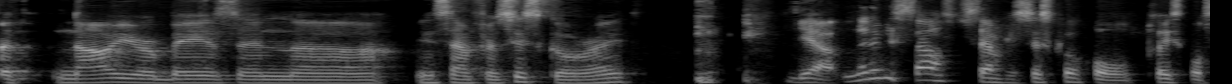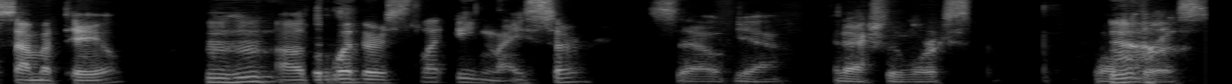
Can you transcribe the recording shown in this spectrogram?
but now you're based in uh, in San Francisco, right? yeah, a little bit south of San Francisco, called place called San Mateo. Mm-hmm. Uh, the weather is slightly nicer, so yeah, it actually works well yeah. for us.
